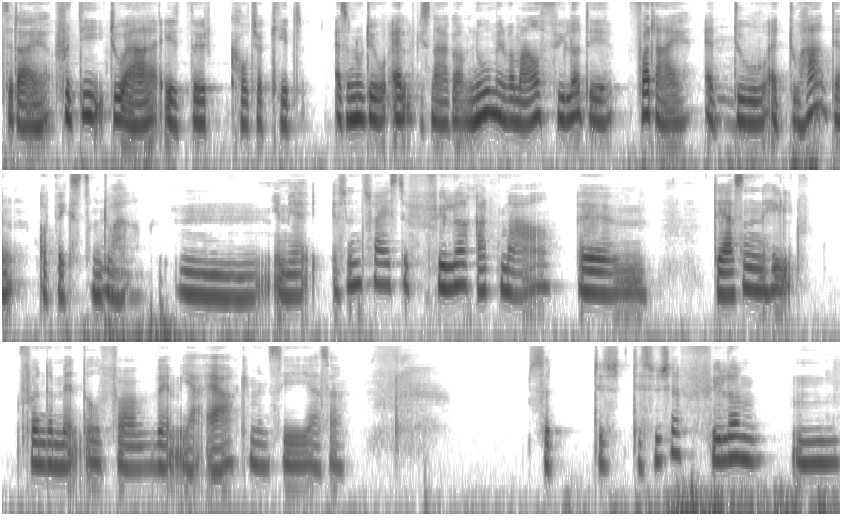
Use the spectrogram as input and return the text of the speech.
til dig, fordi du er et third culture kid. Altså nu er det jo alt, vi snakker om nu, men hvor meget fylder det for dig, at du, at du har den opvækst, som du har? Mm, jamen jeg, jeg synes faktisk, det fylder ret meget. Øhm, det er sådan helt fundamentet for, hvem jeg er, kan man sige. Altså, så det, det synes jeg fylder mm,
